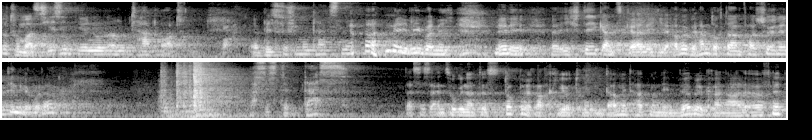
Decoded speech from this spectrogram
So Thomas, hier sind wir nun am Tatort. Willst du schon mal Platz nehmen? nee, lieber nicht. Nee, nee, ich stehe ganz gerne hier, aber wir haben doch da ein paar schöne Dinge, oder? Was ist denn das? Das ist ein sogenanntes Doppelrachiotom. Damit hat man den Wirbelkanal eröffnet.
